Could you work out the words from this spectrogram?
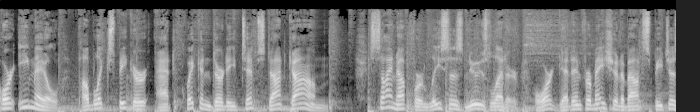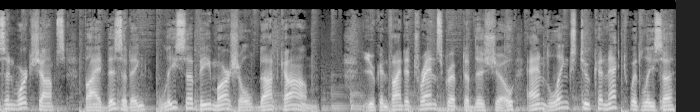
or email publicspeaker at quickanddirtytips.com. Sign up for Lisa's newsletter or get information about speeches and workshops by visiting lisabmarshall.com. You can find a transcript of this show and links to connect with Lisa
